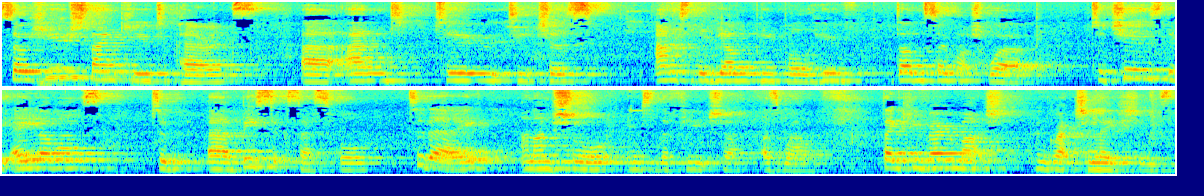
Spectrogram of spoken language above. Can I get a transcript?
So a huge thank you to parents uh, and to teachers and to the young people who've done so much work to choose the A-levels, to uh, be successful today and I'm sure into the future as well. Thank you very much. Congratulations.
